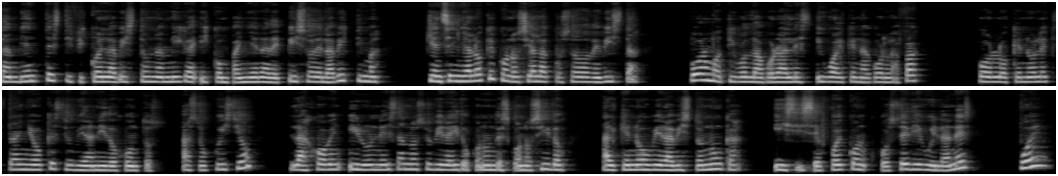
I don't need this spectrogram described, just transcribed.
También testificó en la vista una amiga y compañera de piso de la víctima, quien señaló que conocía al acusado de vista por motivos laborales igual que Nagor Lafac, por lo que no le extrañó que se hubieran ido juntos. A su juicio, la joven irunesa no se hubiera ido con un desconocido, al que no hubiera visto nunca, y si se fue con José Diego Ilanés, fue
